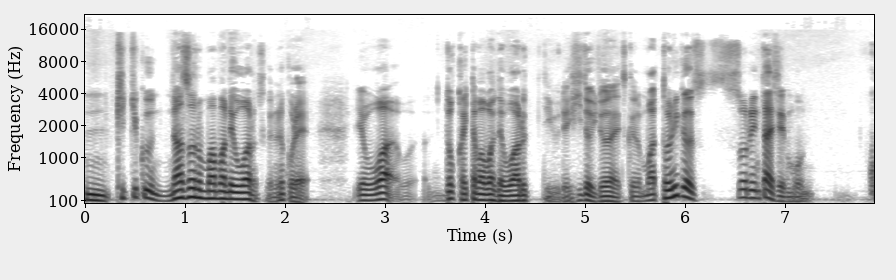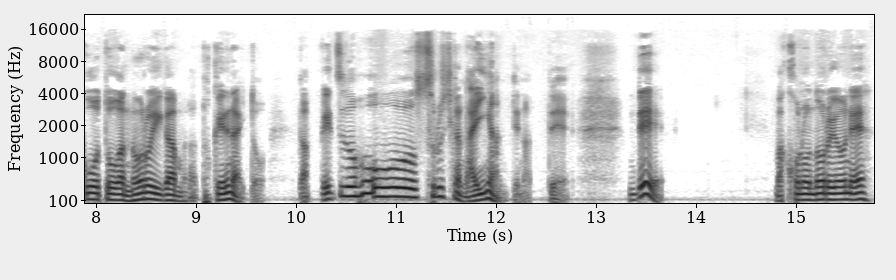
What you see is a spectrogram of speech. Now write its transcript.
うん、結局謎のままで終わるんですけどね、これ。いや、わ、どっか行ったままで終わるっていうね、ひどい状態ですけど、まあ、とにかく、それに対してもう、強盗は呪いがまだ解けれないと。だ別の方法をするしかないやんってなって。で、まあ、この呪いをね、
